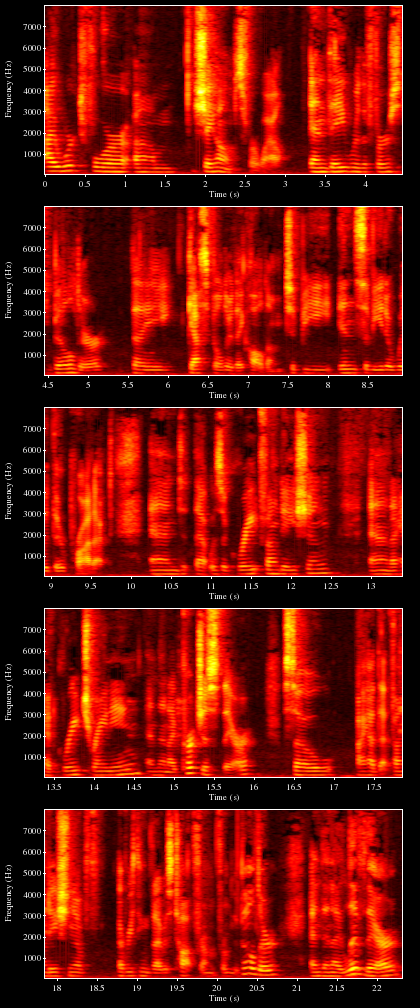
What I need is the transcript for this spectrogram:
I worked for um, Shea Homes for a while, and they were the first builder, the guest builder they called them, to be in Civita with their product. And that was a great foundation. And I had great training, and then I purchased there. So I had that foundation of everything that I was taught from from the builder. And then I lived there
